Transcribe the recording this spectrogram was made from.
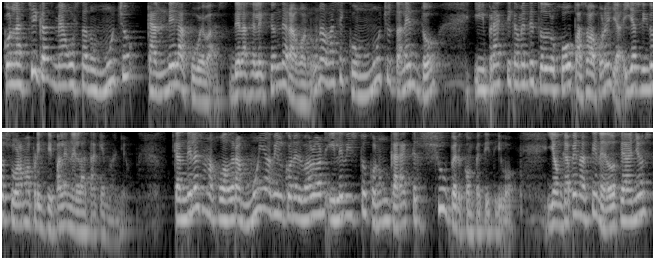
Con las chicas me ha gustado mucho Candela Cuevas, de la selección de Aragón, una base con mucho talento y prácticamente todo el juego pasaba por ella y ha sido su arma principal en el ataque maño. Candela es una jugadora muy hábil con el balón y le he visto con un carácter súper competitivo. Y aunque apenas tiene 12 años,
